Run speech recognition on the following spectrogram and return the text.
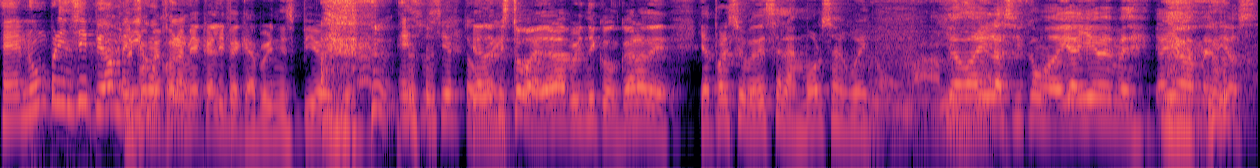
En un principio me Le dijo fue mejor que... a Mia Khalifa que a Britney Spears. güey. Eso es cierto, Ya lo he visto bailar a Britney con cara de... Ya parece obedece a la morsa, güey. ya baila así como de... Ya lléveme. Ya llévame, Dios.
